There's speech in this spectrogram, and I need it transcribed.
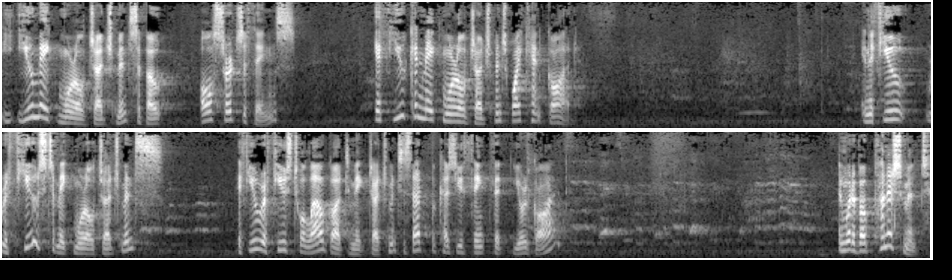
You make moral judgments about all sorts of things. If you can make moral judgments, why can't God? And if you refuse to make moral judgments, if you refuse to allow God to make judgments, is that because you think that you're God? And what about punishment?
